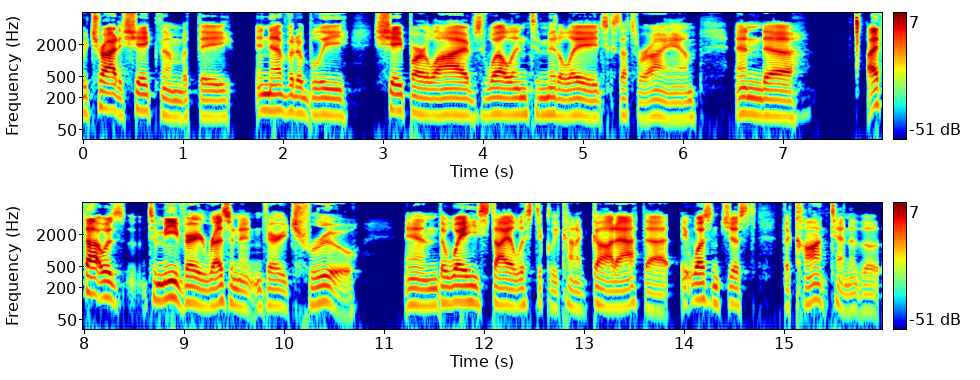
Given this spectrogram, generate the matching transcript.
we try to shake them but they inevitably shape our lives well into middle age because that's where I am and uh, I thought was to me very resonant and very true. And the way he stylistically kind of got at that, it wasn't just the content of the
